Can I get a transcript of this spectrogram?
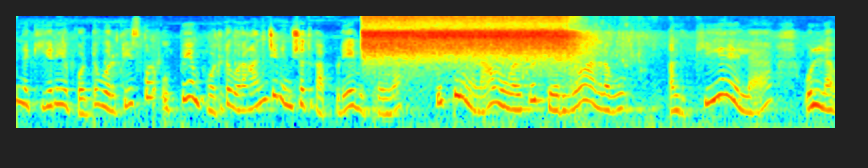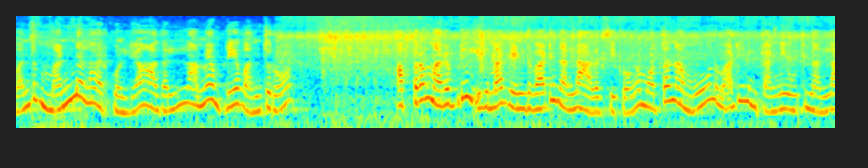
இந்த கீரையை போட்டு ஒரு டீஸ்பூன் உப்பையும் போட்டுட்டு ஒரு அஞ்சு நிமிஷத்துக்கு அப்படியே விட்டுருங்க. விட்டிங்கன்னா உங்களுக்கு தெரியும் அதில் உ அந்த கீரையில் உள்ள வந்து மண்ணெல்லாம் இருக்கும் இல்லையா அதெல்லாமே அப்படியே வந்துடும் அப்புறம் மறுபடியும் இது மாதிரி ரெண்டு வாட்டி நல்லா அலசிக்கோங்க. மொத்தம் நான் மூணு வாட்டி எனக்கு தண்ணி ஊற்றி நல்லா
